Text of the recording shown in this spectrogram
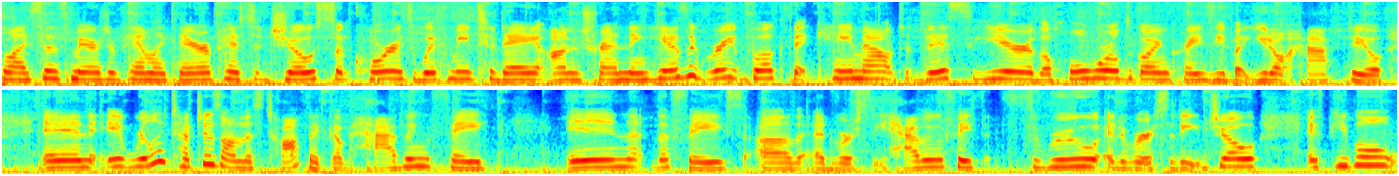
Licensed marriage and family therapist Joe Sikorra is with me today on Trending. He has a great book that came out this year. The whole world's going crazy, but you don't have to. And it really touches on this topic of having faith in the face of adversity, having faith through adversity. Joe, if people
